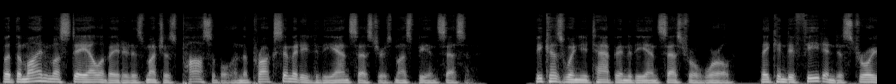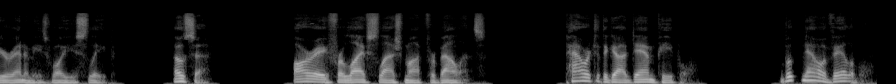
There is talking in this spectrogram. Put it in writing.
but the mind must stay elevated as much as possible and the proximity to the ancestors must be incessant. Because when you tap into the ancestral world, they can defeat and destroy your enemies while you sleep. Osa. RA for life slash Maat for balance. Power to the goddamn people. Book now available.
